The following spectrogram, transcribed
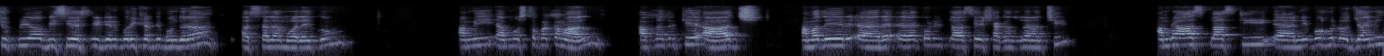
সুপ্রিয় বিসিএস রিটেন পরীক্ষার্থী বন্ধুরা, আসসালামু আলাইকুম। আমি মোস্তফা কামাল। আপনাদেরকে আজ আমাদের রেকর্ডেড ক্লাসে স্বাগত জানাচ্ছি। আমরা আজ ক্লাসটি নিব হলো জয়নিং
